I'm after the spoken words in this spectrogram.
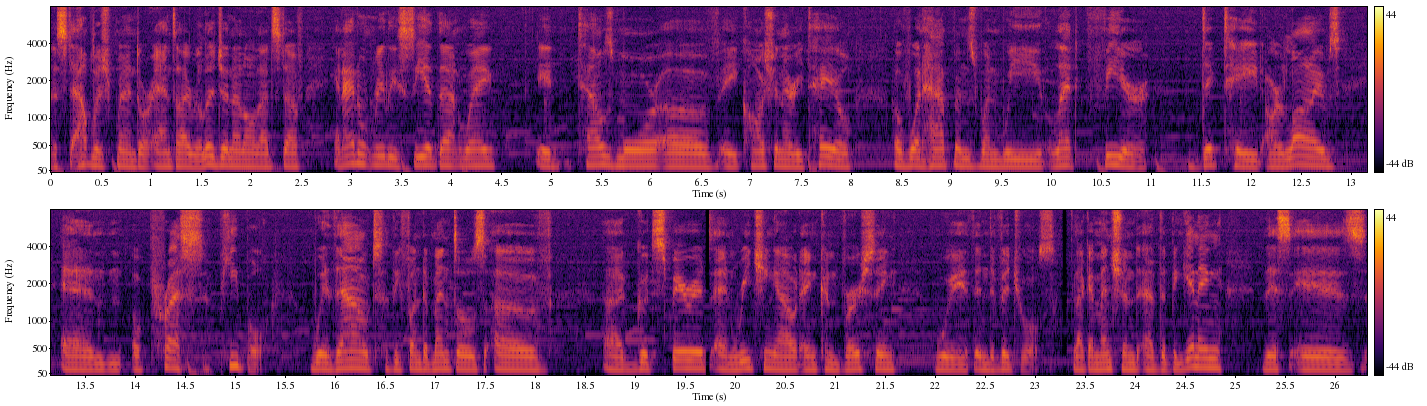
establishment or anti religion and all that stuff. And I don't really see it that way. It tells more of a cautionary tale of what happens when we let fear dictate our lives and oppress people without the fundamentals of uh, good spirit and reaching out and conversing with individuals. Like I mentioned at the beginning, this is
